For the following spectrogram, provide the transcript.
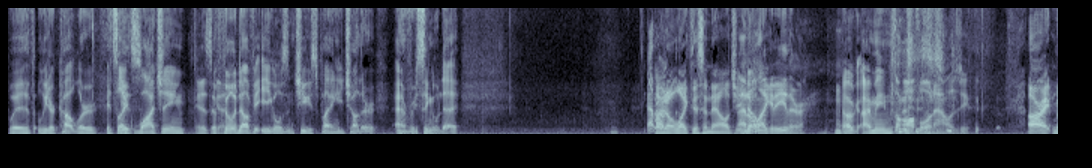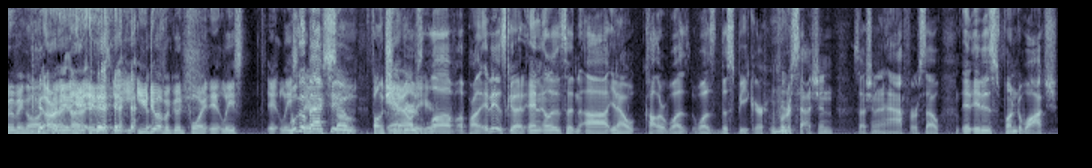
with Leader Cutler, it's like It's- watching it is the good. Philadelphia Eagles and Chiefs playing each other every single day. I don't like this analogy. I don't like it either. Okay, I mean, It's an awful analogy. All right, moving on. All right, it- all it- it is- you do have a good point. At least, at least We'll go back there's to some functionality Andrew's here. love of parliament. It is good, and listen, uh, you know, Cutler was was the speaker for a session, session and a half or so. It, it is fun to watch.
